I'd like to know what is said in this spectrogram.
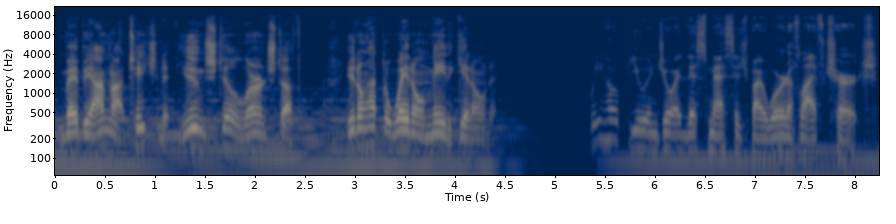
Maybe I'm not teaching it. You can still learn stuff. You don't have to wait on me to get on it. We hope you enjoyed this message by Word of Life Church.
